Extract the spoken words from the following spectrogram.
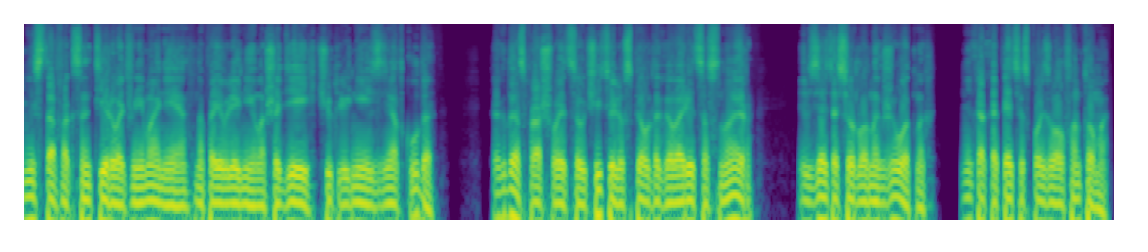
Не став акцентировать внимание на появлении лошадей чуть ли не из ниоткуда, когда, спрашивается учитель, успел договориться с Нойер и взять оседланных животных, никак опять использовал фантома.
